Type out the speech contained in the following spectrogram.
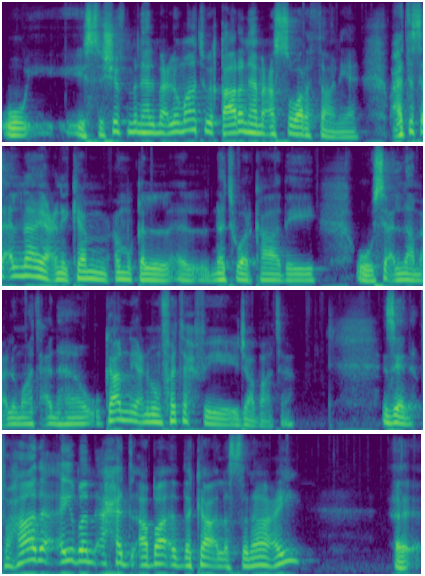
ويستشف منها المعلومات ويقارنها مع الصور الثانية. وحتى سالناه يعني كم عمق ال- النتورك هذه وسالناه معلومات عنها وكان يعني منفتح في إجاباته. زين. فهذا أيضا أحد آباء الذكاء الاصطناعي آه،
